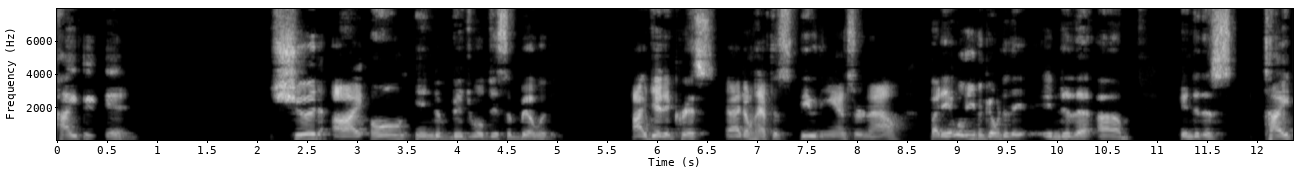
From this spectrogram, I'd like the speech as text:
type in, should I own individual disability? I did it, Chris. I don't have to spew the answer now, but it will even go into the into the um, into this type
